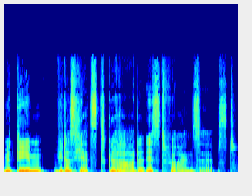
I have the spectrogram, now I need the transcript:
mit dem, wie das jetzt gerade ist für einen selbst.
